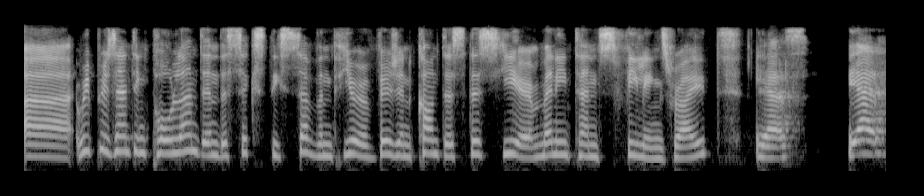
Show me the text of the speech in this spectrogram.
Uh, representing Poland in the 67th Eurovision contest this year, many tense feelings, right? Yes, yes,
